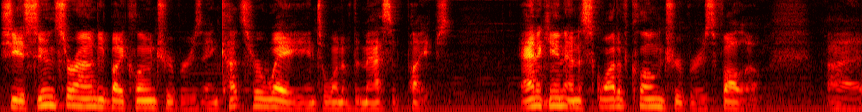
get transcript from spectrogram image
She is soon surrounded by clone troopers and cuts her way into one of the massive pipes. Anakin and a squad of clone troopers follow. Uh,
